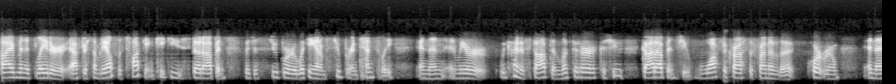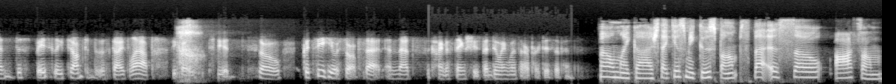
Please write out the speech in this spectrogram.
five minutes later, after somebody else was talking, Kiki stood up and was just super looking at him super intensely and then and we were we kind of stopped and looked at her because she got up and she walked across the front of the courtroom and then just basically jumped into this guy's lap because she had so could see he was so upset. And that's the kind of thing she's been doing with our participants. Oh my gosh that gives me goosebumps. That is so awesome.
